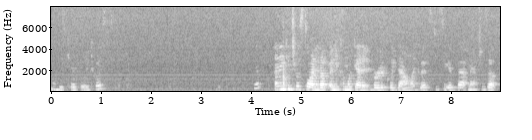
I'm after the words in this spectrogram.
And just carefully twist. Yep, and then you can twist to line it up and you can look at it vertically down like this to see if that matches up.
